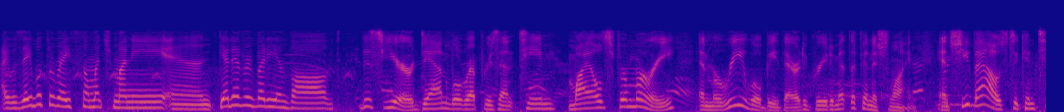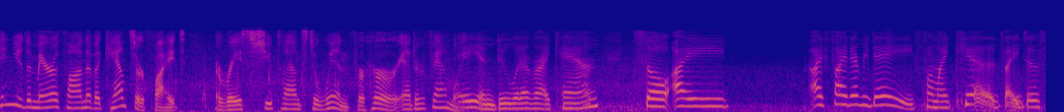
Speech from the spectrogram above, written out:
I was able to raise so much money and get everybody involved. This year, Dan will represent Team Miles for Murray, and Marie will be there to greet him at the finish line. And she vows to continue the marathon of a cancer fight, a race she plans to win for her and her family. And do whatever I can. So I I fight every day for my kids. I just,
